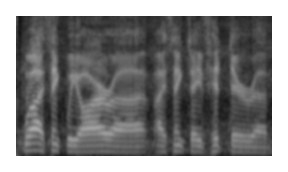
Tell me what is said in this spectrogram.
Well, I think we are. Uh, I think they've hit their uh,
